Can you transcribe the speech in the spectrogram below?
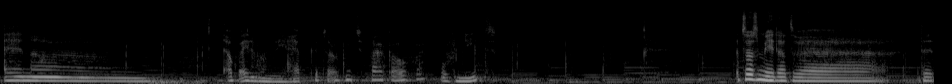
En ehm, op een of andere manier heb ik het er ook niet zo vaak over. Of niet. Het was meer dat we, dat,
